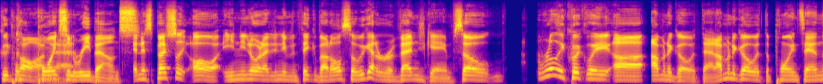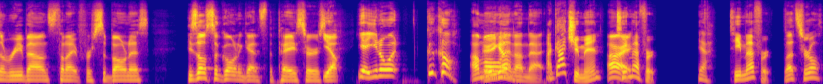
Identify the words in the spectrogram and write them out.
good call. on points and rebounds. And especially, oh, and you know what I didn't even think about? Also, we got a revenge game. So, really quickly, uh, I'm going to go with that. I'm going to go with the points and the rebounds tonight for Sabonis. He's also going against the Pacers. Yep. Yeah, you know what? Good call. I'm There all go. in on that. I got you, man. All Team right. effort. Yeah. Team effort. Let's roll.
